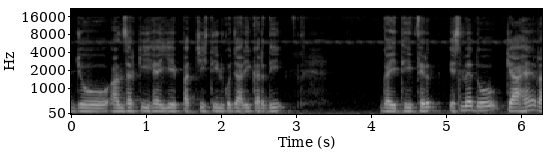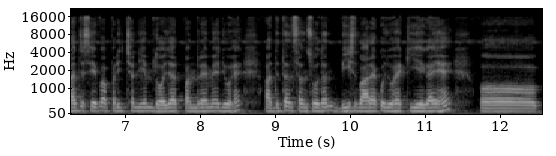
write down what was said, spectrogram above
जो आंसर की है, ये पच्चीस तीन को जारी कर दी। गई थी। फिर इसमें दो क्या है? राज्य सेवा परीक्षा नियम 2015 में जो है, अद्यतन संशोधन 20 बारह को जो है किए गए हैं और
